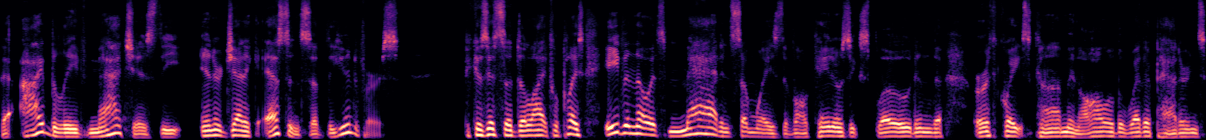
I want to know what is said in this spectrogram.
that I believe matches the energetic essence of the universe because it's a delightful place. Even though it's mad in some ways, the volcanoes explode and the earthquakes come and all of the weather patterns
